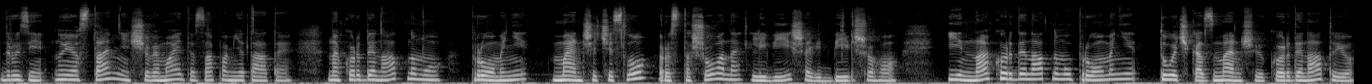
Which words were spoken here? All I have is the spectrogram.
Друзі, ну і останнє, що ви маєте запам'ятати, на координатному промені менше число розташоване лівіше від більшого. І на координатному промені точка з меншою координатою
